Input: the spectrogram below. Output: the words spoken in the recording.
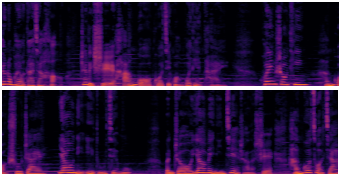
听众朋友，大家好，这里是韩国国际广播电台，欢迎收听《韩广书斋邀你一读》节目。本周要为您介绍的是韩国作家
